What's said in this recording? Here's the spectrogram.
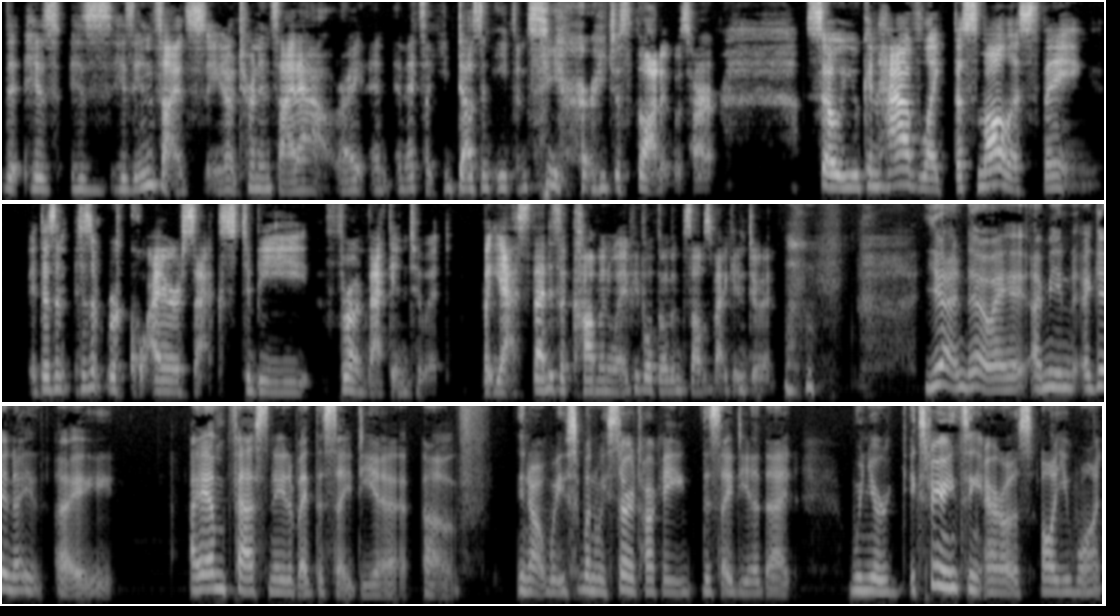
that his his his insides you know turn inside out right? And and it's like he doesn't even see her he just thought it was her. So you can have like the smallest thing it doesn't it doesn't require sex to be thrown back into it. But yes that is a common way people throw themselves back into it. Yeah no i i mean again i i i am fascinated by this idea of you know we when we started talking this idea that when you're experiencing eros all you want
